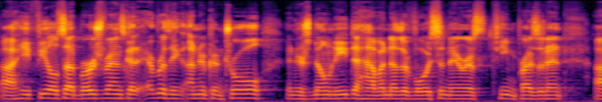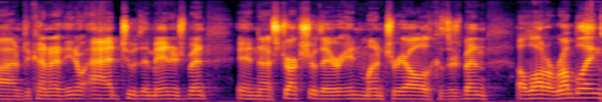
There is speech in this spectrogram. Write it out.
uh, he feels that Bergevin's got everything under control, and there's no need to have another voice in there as team president uh, to kind of you know add to the management and uh, structure there in Montreal because there's been a lot of rumblings.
